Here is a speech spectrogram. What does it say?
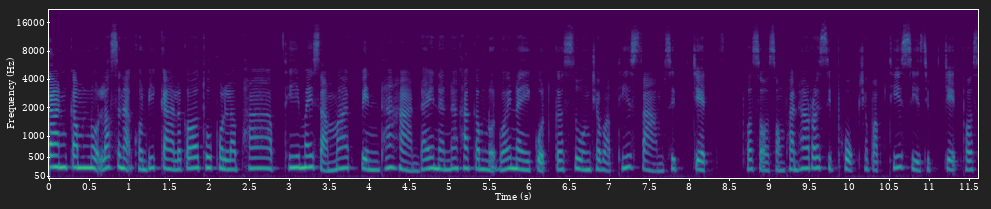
การกำหนดลักษณะคนพิการแล้วก็ทุพพลภาพที่ไม่สามารถเป็นทหารได้นั้นนะคะกำหนดไว้ในกฎกระทรวงฉบับที่ 37พศ 2516 ฉบับที่ 47 พศ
